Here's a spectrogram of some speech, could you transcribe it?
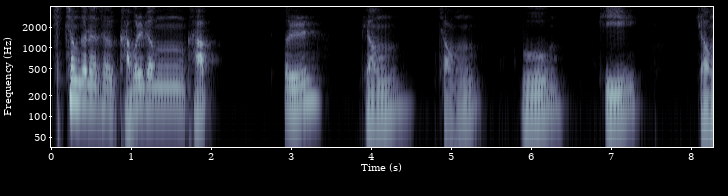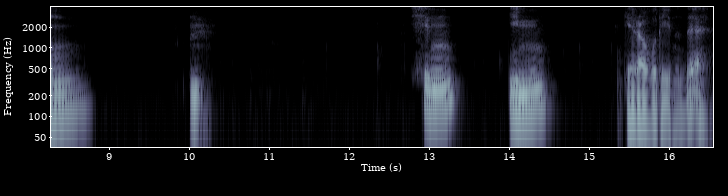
10천간에서 갑을 병 갑을 병, 정, 무, 기, 경, 음. 신, 임, 개라고 되어 있는데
